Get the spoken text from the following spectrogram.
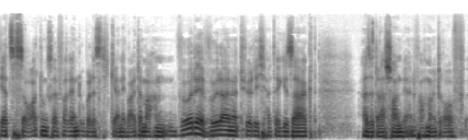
jetzt ist er Ordnungsreferent, ob er das nicht gerne weitermachen würde. Würde er natürlich, hat er gesagt. Also da schauen wir einfach mal drauf,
